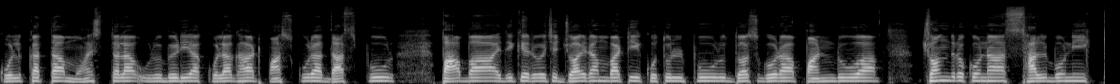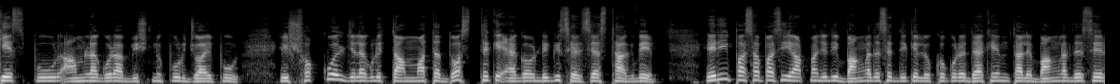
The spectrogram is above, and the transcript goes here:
কলকাতা, মহেশতলা উলুবেড়িয়া কোলাঘাট, পাঁশকুড়া, দাসপুর, পাবা, এদিকে রয়েছে জয়রামবাটি, কতুলপুর, দশগোড়া, পান্ডুয়া, চন্দ্রকোনা, শালবনী, কেশপুর, আমলাগোড়া, বিষ্ণুপুর, জয়পুর। এই সকল জেলাগুলির তাপমাত্রা দশ থেকে এগারো ডিগ্রি সেলসিয়াস থাকবে। এরই পাশাপাশি আপনার যদি বাংলাদেশের দিকে লক্ষ্য করে দেখেন, তাহলে বাংলাদেশের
